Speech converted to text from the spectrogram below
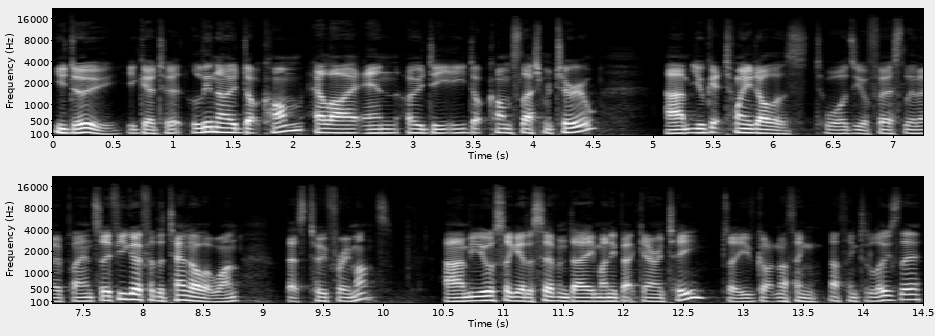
You do. You go to linode.com, l i n o d e.com slash material. Um, you'll get twenty dollars towards your first Linode plan. So, if you go for the ten dollar one, that's two free months. Um, you also get a seven day money back guarantee, so you've got nothing nothing to lose there.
